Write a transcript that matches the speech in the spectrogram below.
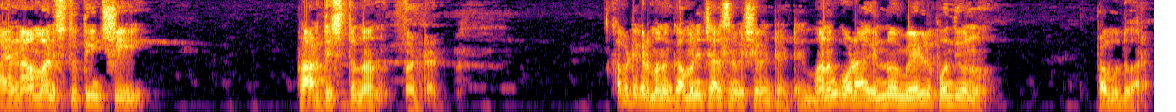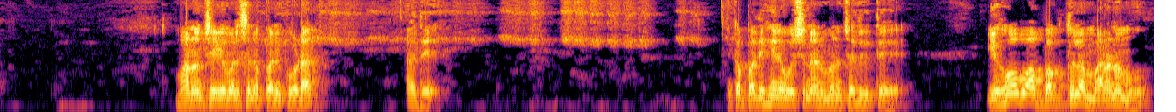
ఆయన నామాన్ని స్తుతించి ప్రార్థిస్తున్నాను అంటాడు. కాబట్టి ఇక్కడ మనం గమనించాల్సిన విషయం ఏంటంటే మనం కూడా ఎన్నో మేళ్ళు పొంది ఉన్నాం ప్రభు ద్వారా. మనం చేయవలసిన పని కూడా అదే. ఇంకా పదిహేను వచనాన్ని మనం చదివితే యహోవా భక్తుల మరణము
